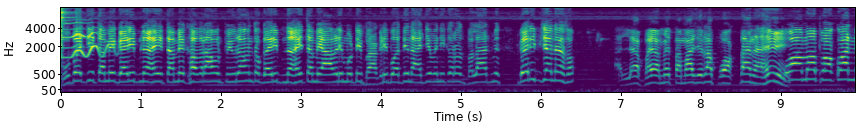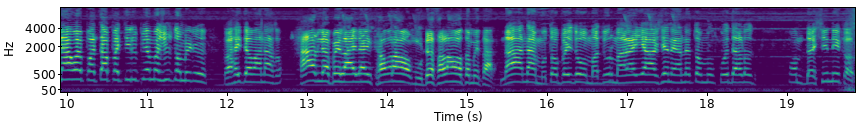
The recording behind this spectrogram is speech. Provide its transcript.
ભૂપતજી તમે ગરીબ નહીં તમે ખવડાવો ને પીવડાવો તો ગરીબ નહીં તમે આવડી મોટી ભાગડી બોધીને આજીવની કરો ભલા આદમી ગરીબ છે ને છો અલ્યા ભાઈ અમે તમારા જેટલા પોકતા નહીં. ઓ આમાં પોકવા ના હોય પચાસ પચીસ રૂપિયામાં શું તમે કહી જવાના છો? હા લે ભાઈ લાઈ લાઈને ખવડાવો મૂઢે સડાવો તમે તાર. ના ના હું તો ભાઈ જો મજૂર મારા અહીંયા આવશે ને એને તો હું કોઈ દાડો આમ દસી નહીં કરું.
